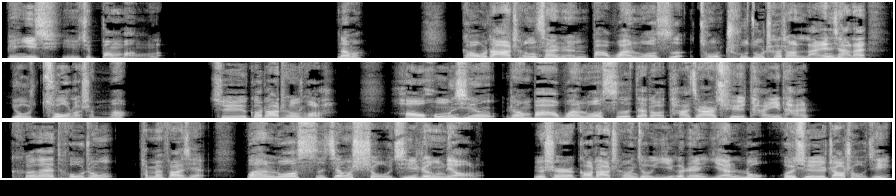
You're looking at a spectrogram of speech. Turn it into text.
便一起去帮忙了。那么，高大成三人把万罗斯从出租车上拦下来，又做了什么？据高大成说了，郝红星让把万罗斯带到他家去谈一谈。可在途中，他们发现万罗斯将手机扔掉了，于是高大成就一个人沿路回去找手机。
